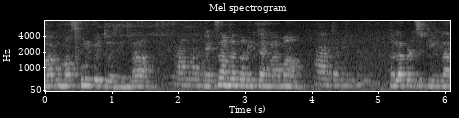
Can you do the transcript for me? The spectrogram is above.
வாங்கம்மா ஸ்கூல் போயிட்டு வர்றீங்களா? எக்ஸாம்லாம் தொடங்கிட்டாங்களாம்மா? நல்லா படிச்சிருக்கீங்களா?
